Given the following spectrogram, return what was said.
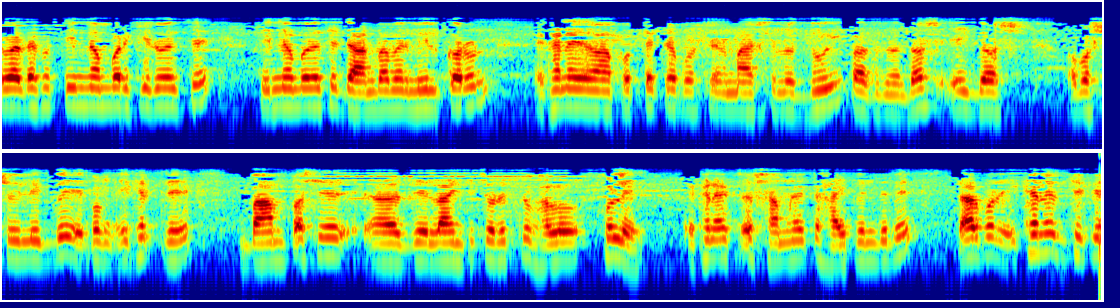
এবার দেখো তিন নম্বরে কি রয়েছে? তিন নম্বরে হচ্ছে ডান বামের মিলকরণ এখানে প্রত্যেকটা প্রশ্নের মার্কস হলো দুই, পাঁচ গুণে দশ। এই দশ অবশ্যই লিখবে এবং এক্ষেত্রে বাম পাশে যে লাইনটি চরিত্র ভালো হলে এখানে একটা, সামনে একটা হাইপেন দেবে। তারপর এখানের থেকে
